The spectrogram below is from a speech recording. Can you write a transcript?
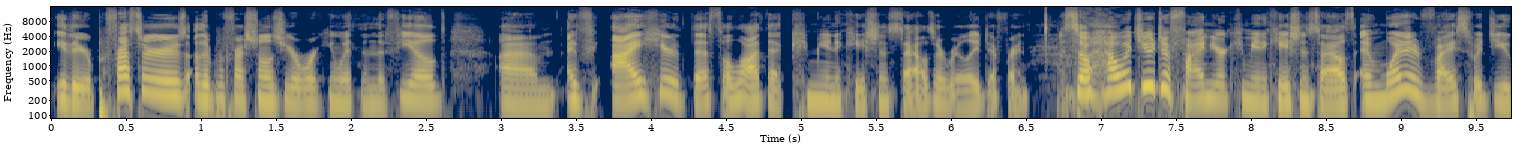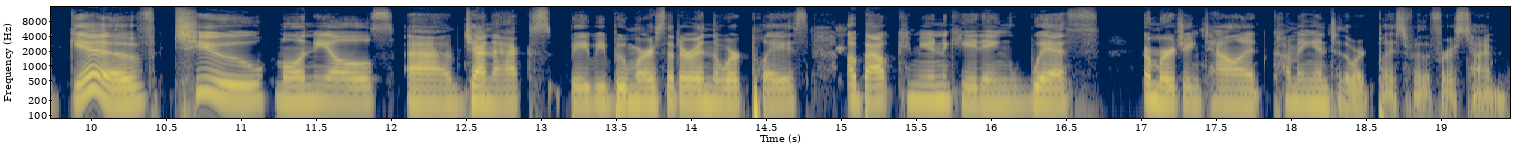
either your professors, other professionals you're working with in the field. Um, i I hear this a lot that communication styles are really different. So, how would you define your communication styles, and what advice would you give to millennials, um, Gen X, baby boomers that are in the workplace about communicating with emerging talent coming into the workplace for the first time?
